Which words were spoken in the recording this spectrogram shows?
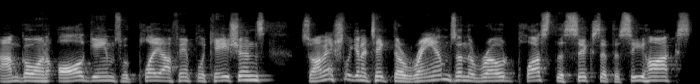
I'm going all games with playoff implications. So I'm actually going to take the Rams on the road plus the six at the Seahawks.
